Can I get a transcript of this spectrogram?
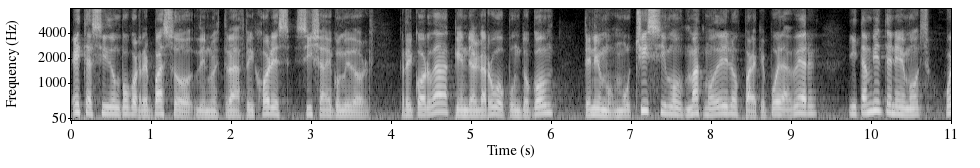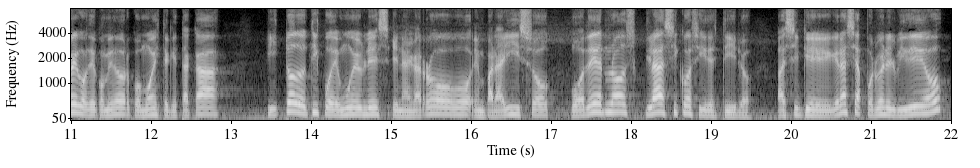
Este ha sido un poco el repaso de nuestras mejores sillas de comedor. Recordá que en delgarrobo.com tenemos muchísimos más modelos para que puedas ver y también tenemos juegos de comedor como este que está acá y todo tipo de muebles en algarrobo, en paraíso, modernos, clásicos y de estilo. Así que gracias por ver el video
